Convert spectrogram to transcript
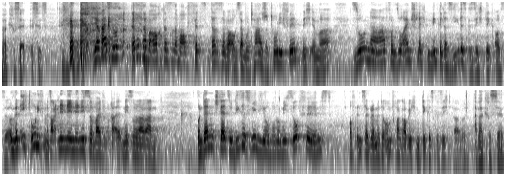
aber Christian, es ist. Ja, weißt du, das ist aber auch, das ist aber auch, das ist aber auch Sabotage. Toni filmt mich immer so nah von so einem schlechten Winkel, dass jedes Gesicht dick aussieht. Und wenn ich Toni filme, sage ich, nee, nee, nee, nicht so weit, nicht so nah ran. Und dann stellst du dieses Video, wo du mich so filmst, auf Instagram mit der Umfrage, ob ich ein dickes Gesicht habe. Aber Christian,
